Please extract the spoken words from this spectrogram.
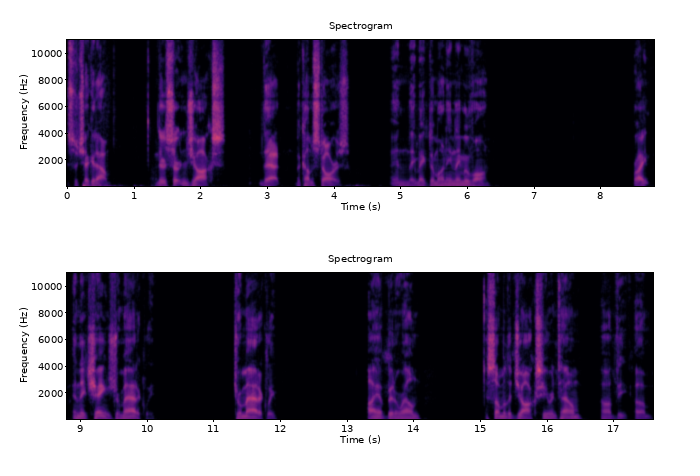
So check it out. There's certain jocks that become stars and they make their money and they move on. Right? And they change dramatically dramatically. I have been around some of the jocks here in town, uh, the um,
